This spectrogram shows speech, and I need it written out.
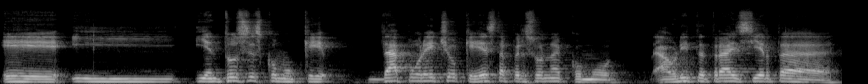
y, y entonces como que da por hecho que esta persona como ahorita trae cierta,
